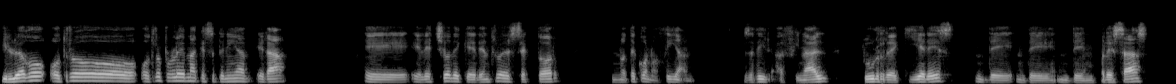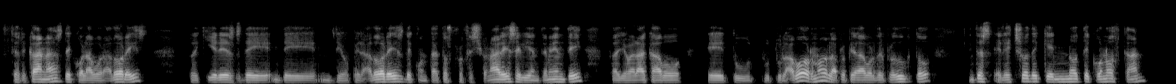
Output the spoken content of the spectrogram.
Y luego otro, otro problema que se tenía era eh, el hecho de que dentro del sector no te conocían. Es decir, al final tú requieres de, empresas cercanas, de colaboradores, requieres de, operadores, de contactos profesionales, evidentemente, para llevar a cabo eh, tu, labor, ¿no? la propia labor del producto. Entonces, el hecho de que no te conozcan,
